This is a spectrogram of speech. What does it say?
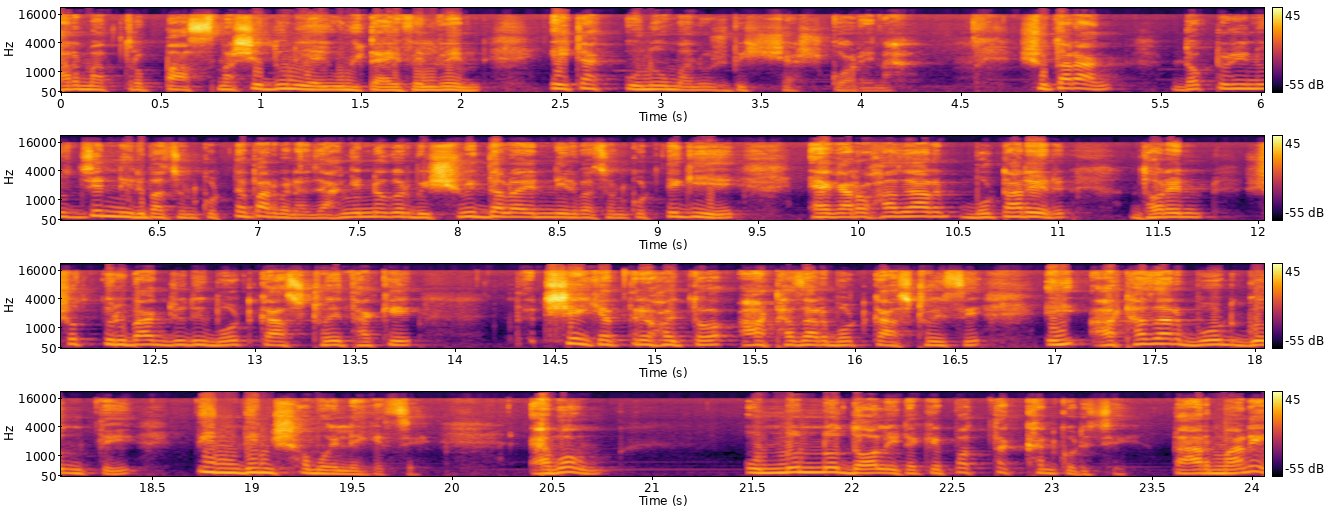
আর মাত্র পাঁচ মাসে দুনিয়ায় উল্টায় ফেলবেন, এটা কোনো মানুষ বিশ্বাস করে না। সুতরাং ডক্টর ইনুজ্জেন নির্বাচন করতে পারবে না। জাহাঙ্গীরনগর বিশ্ববিদ্যালয়ের নির্বাচন করতে গিয়ে এগারো হাজার ভোটারের ধরেন সত্তর ভাগ যদি ভোট কাস্ট হয়ে থাকে, সেই ক্ষেত্রে হয়তো আট হাজার ভোট কাস্ট হয়েছে। এই আট হাজার ভোট গণতে তিন দিন সময় লেগেছে এবং অন্যান্য দল এটাকে প্রত্যাখ্যান করেছে। তার মানে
